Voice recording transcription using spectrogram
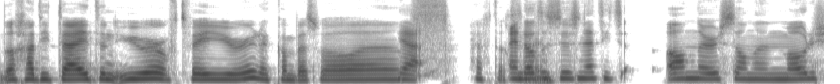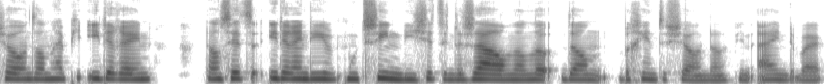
Dan gaat die tijd een uur of twee uur. Dat kan best wel eh, ja. heftig En zijn. dat is dus net iets anders dan een modeshow. Want dan heb je iedereen, dan zit iedereen die het moet zien, die zit in de zaal. En dan, dan begint de show en dan heb je een einde. Bij,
